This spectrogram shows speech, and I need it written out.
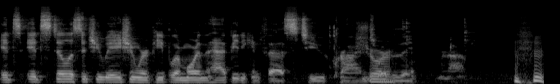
it's it's still a situation where people are more than happy to confess to crimes, sure. whether they.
